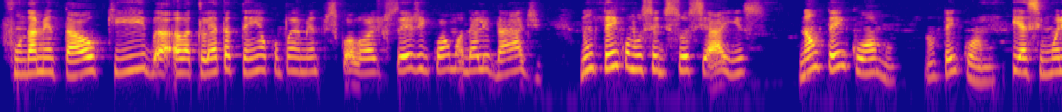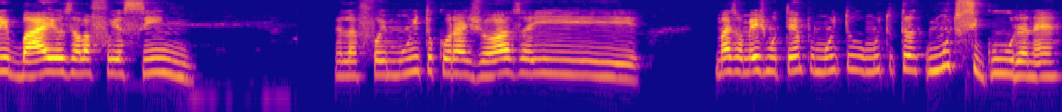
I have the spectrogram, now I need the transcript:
fundamental que o atleta tenha acompanhamento psicológico, seja em qual modalidade. Não tem como você dissociar isso. Não tem como. Não tem como. E a Simone Biles, ela foi assim. Ela foi muito corajosa e. Mas ao mesmo tempo muito, muito, muito segura, né?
